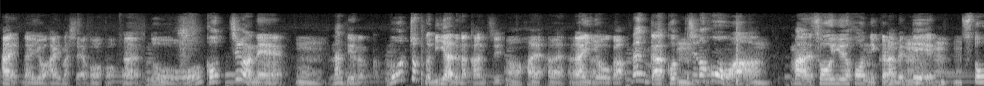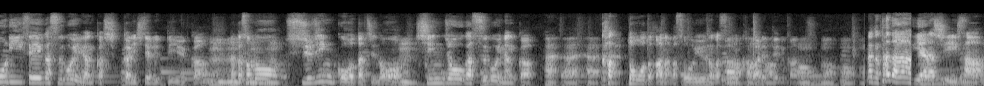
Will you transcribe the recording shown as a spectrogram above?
はい、内容入りましたよ。ほうほうほはう。どこっちはね、ううん。なんていうのかな？もうちょっとリアルな感じ。あ、はいはいはい。内容が。なんか、こっちの方は、うん。まあ、そういう本に比べて、ストーリー性がすごいなんかしっかりしてるっていうか、なんかその、主人公たちのうん心情がすごいなんか。葛藤とかなんかそういうのがすごい書かれてる感じ。なんかただ、いやらしいさ。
